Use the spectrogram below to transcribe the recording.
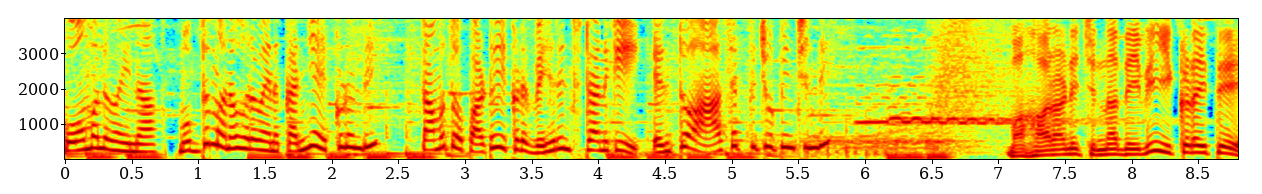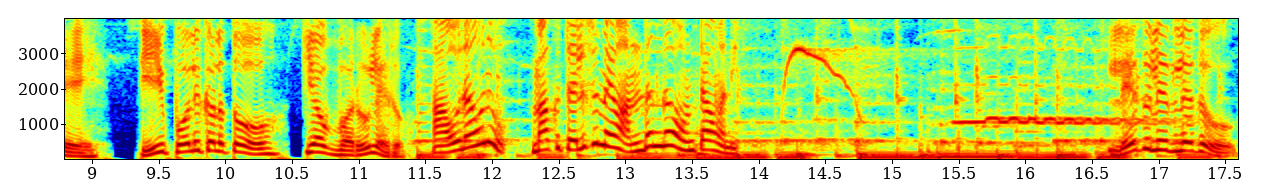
కోమలమైన ముగ్ధ మనోహరమైన కన్య ఎక్కడుంది? తమతో పాటు ఇక్కడ విహరించడానికి ఎంతో ఆసక్తి చూపించింది. మహారాణి చిన్నాదేవి ఇక్కడైతే ఈ పోలికలతో ఎవ్వరూ లేరు. అవునవును మాకు తెలుసు మేము అందంగా ఉంటామని. లేదు లేదు లేదు.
